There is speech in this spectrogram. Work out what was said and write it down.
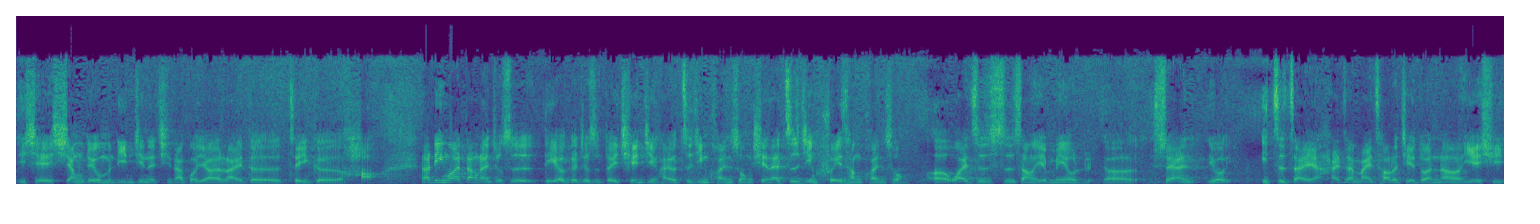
一些相对我们邻近的其他国家来的这个好。那另外当然就是第二个就是对前景还有资金宽松，现在资金非常宽松，呃外资事实上也没有呃虽然有。一直在还在卖超的阶段，那也许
